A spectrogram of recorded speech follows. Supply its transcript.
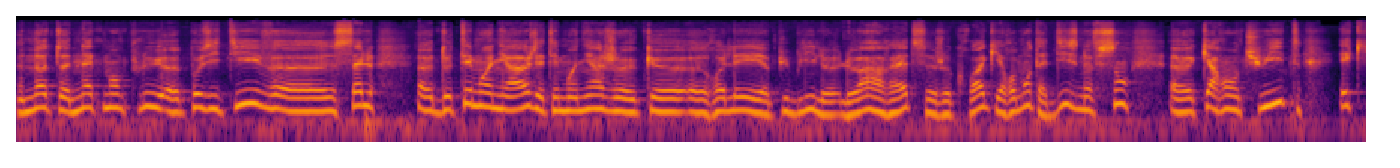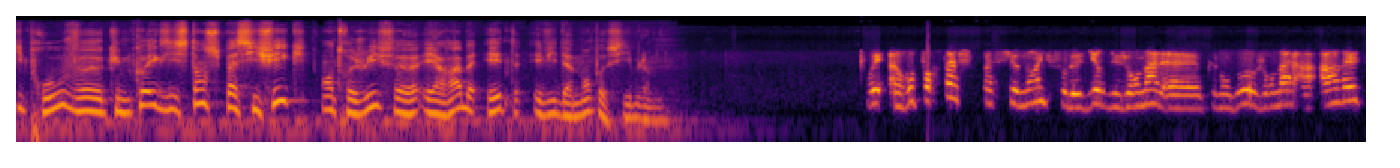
note nettement plus positive, celle de témoignages, des témoignages que Relais publie le, le Haaretz, je crois, qui remonte à 1948 et qui prouve qu'une coexistence pacifique entre juifs et arabes est évidemment possible. Oui, un reportage passionnant, il faut le dire, du journal euh, que l'on doit au journal à Arrête,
